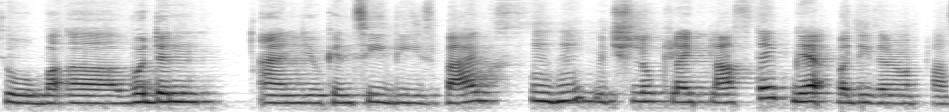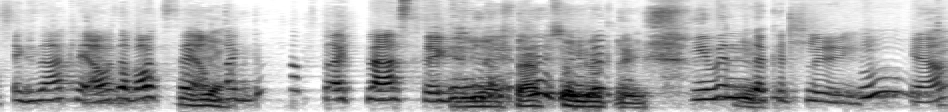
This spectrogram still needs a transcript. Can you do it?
to uh, wooden and you can see these bags which look like plastic Yeah. but these are not plastic Exactly. I was about to say, I'm like, this looks looks like plastic. Yes, absolutely. Even Yeah. the cutlery, mm. yeah,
